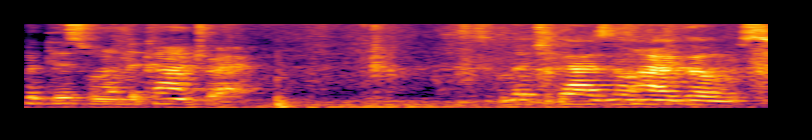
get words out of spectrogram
put this one under contract. Let you guys know how it goes.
